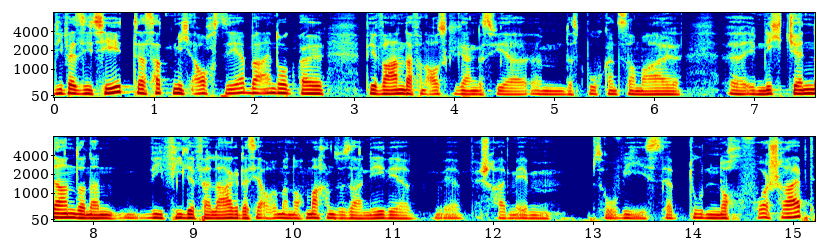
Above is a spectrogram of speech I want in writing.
Diversität, das hat mich auch sehr beeindruckt, weil wir waren davon ausgegangen, dass wir ähm, das Buch ganz normal äh, eben nicht gendern, sondern wie viele Verlage das ja auch immer noch machen, so sagen, nee, wir, wir, wir schreiben eben so, wie es der Duden noch vorschreibt.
